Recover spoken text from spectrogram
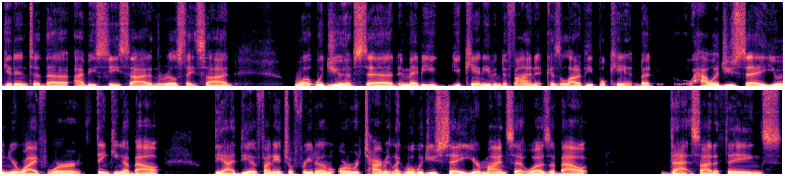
get into the IBC side and the real estate side, what would you have said? And maybe you, you can't even define it because a lot of people can't, but how would you say you and your wife were thinking about the idea of financial freedom or retirement? Like, what would you say your mindset was about that side of things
